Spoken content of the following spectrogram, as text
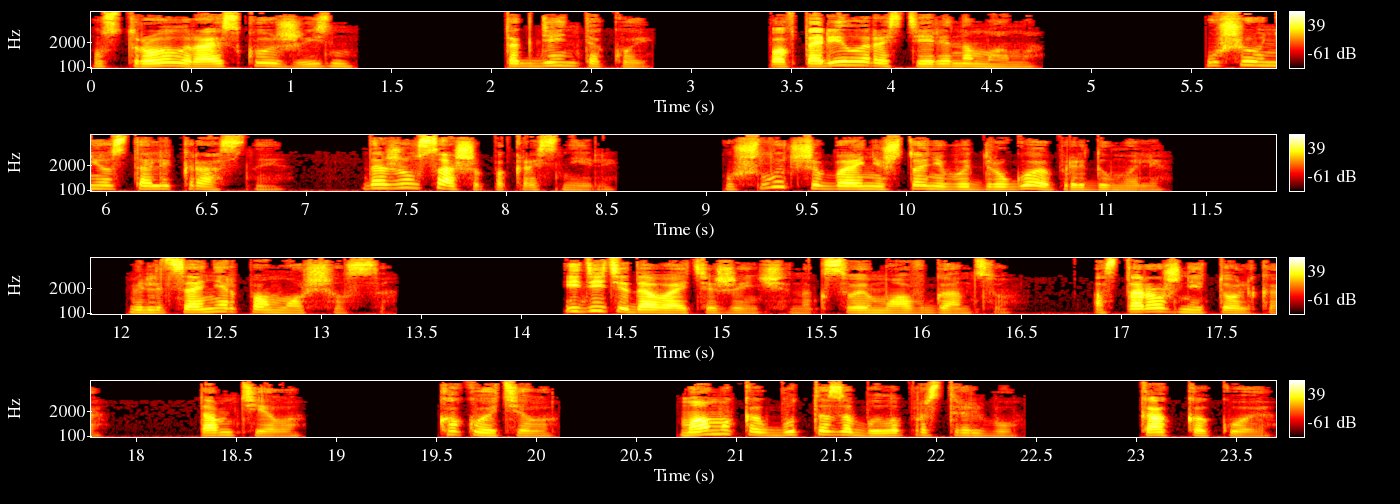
Устроил райскую жизнь. Так день такой. Повторила растерянно мама. Уши у нее стали красные. Даже у Саши покраснели. Уж лучше бы они что-нибудь другое придумали. Милиционер поморщился. «Идите давайте, женщина, к своему афганцу. Осторожней только. Там тело». «Какое тело?» Мама как будто забыла про стрельбу. «Как какое?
